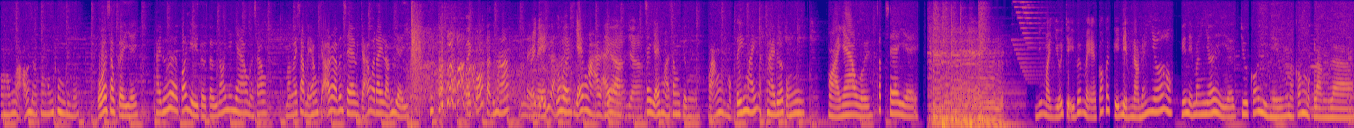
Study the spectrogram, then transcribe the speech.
con không ở nữa con không thương nữa. Ủa sao kỳ vậy? Hai đứa có gì từ từ nói với nhau mà sao mà mai sao mày không chở ra bến xe mày chở qua đây làm gì? Mày cố tình hả? Mẹ chỉ lại. đúng rồi giải hòa lại dạ là dạ. Cái giải hòa xong chừng khoảng một tiếng mấy hai đứa cũng hòa nhau rồi xách xe về. Nhưng mà giữa chị với mẹ có cái kỷ niệm nào đáng nhớ không? Kỷ niệm ăn nhớ thì ờ, chưa có gì nhiều nhưng mà có một lần là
